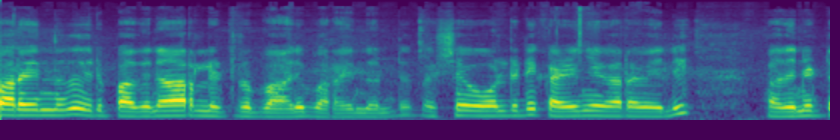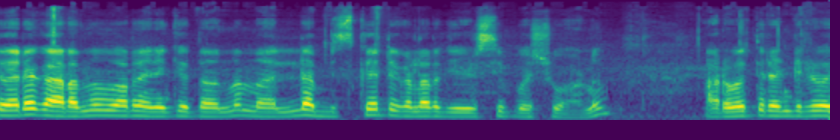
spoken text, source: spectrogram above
പറയുന്നത് ഒരു പതിനാറ് ലിറ്റർ പാൽ പറയുന്നുണ്ട്. പക്ഷേ ഓൾറെഡി കഴിഞ്ഞ കറവയിൽ പതിനെട്ട് വരെ കറന്നെന്ന് പറഞ്ഞാൽ എനിക്ക് തന്ന നല്ല ബിസ്ക്കറ്റ് കളർ ജേഴ്സി പശുവാണ്. അറുപത്തിരണ്ട് രൂപ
